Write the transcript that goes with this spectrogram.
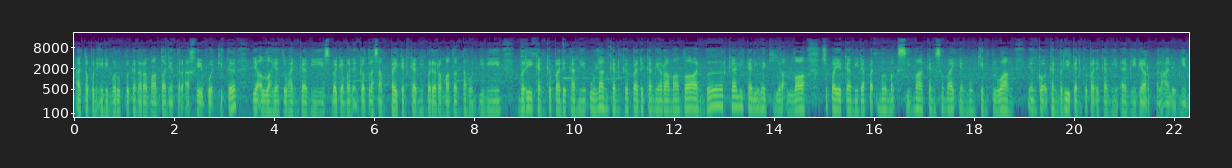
ataupun ini merupakan Ramadan yang terakhir buat kita. Ya Allah ya Tuhan kami sebagaimana engkau telah sampaikan kami pada Ramadan tahun ini berikan kepada kami ulangkan kepada kami Ramadan berkali-kali lagi ya Allah supaya kami dapat memaksimalkan sebaik yang mungkin peluang yang kau akan berikan kepada kami amin ya Rabbal Alamin.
